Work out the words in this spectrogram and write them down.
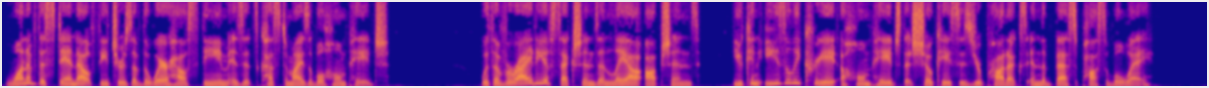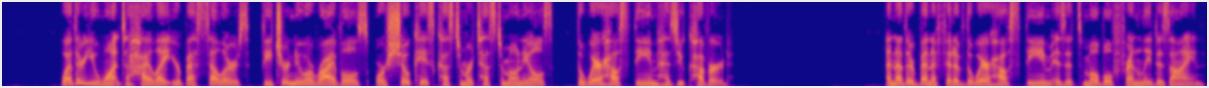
One of the standout features of the Warehouse theme is its customizable homepage. With a variety of sections and layout options, you can easily create a homepage that showcases your products in the best possible way. Whether you want to highlight your best sellers, feature new arrivals, or showcase customer testimonials, the Warehouse theme has you covered. Another benefit of the Warehouse theme is its mobile friendly design.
